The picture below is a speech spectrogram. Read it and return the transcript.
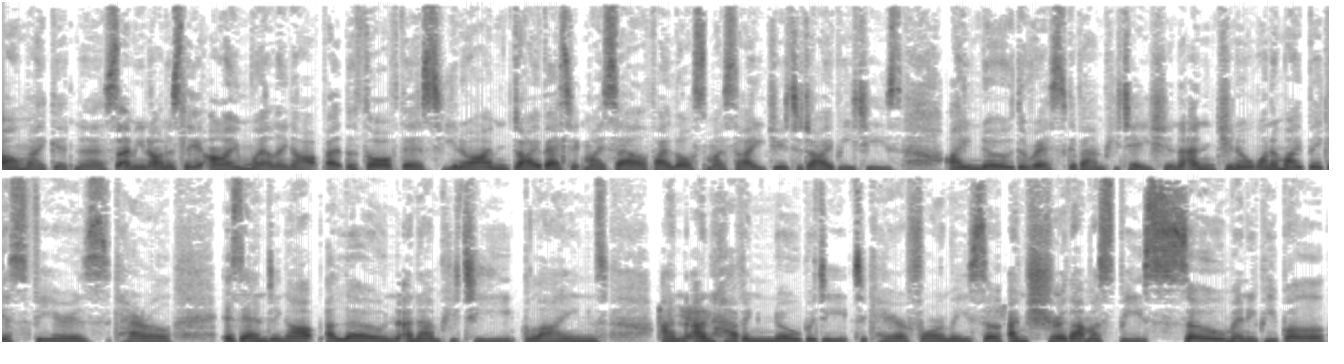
Oh my goodness. I mean, honestly, I'm welling up at the thought of this. You know, I'm diabetic myself. I lost my sight due to diabetes. I know the risk of amputation. And, you know, one of my biggest fears, Carole, is ending up alone, an amputee, blind, and, yes. and having nobody to care for me. So I'm sure that must be so many people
